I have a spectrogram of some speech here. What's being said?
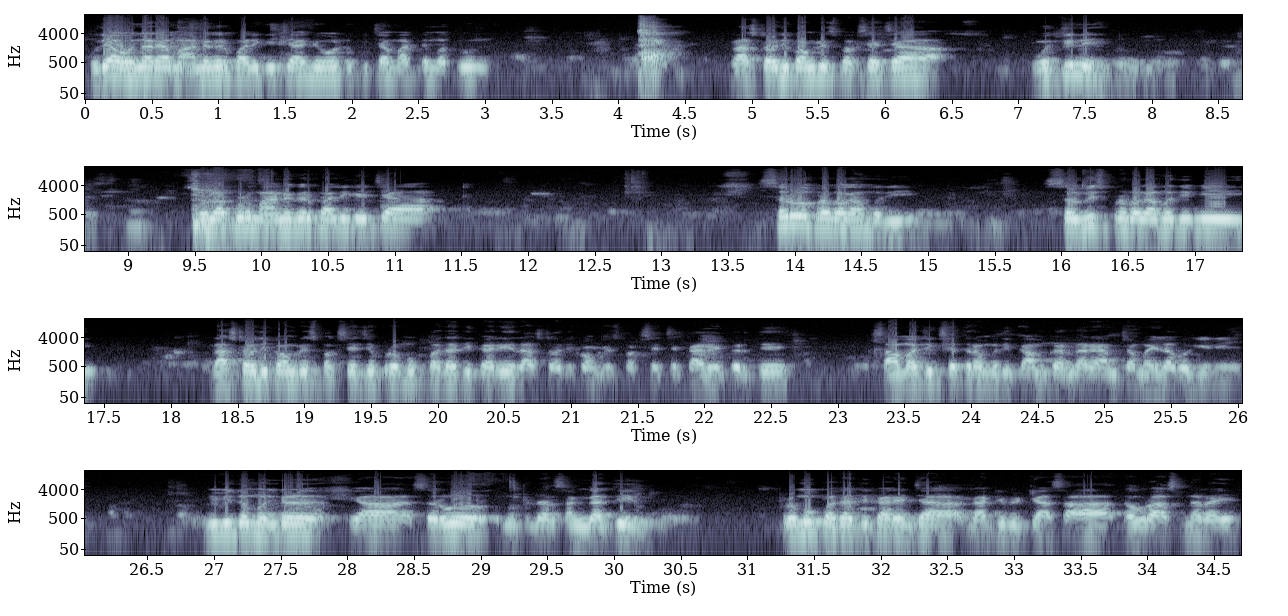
उद्या होणाऱ्या महानगरपालिकेच्या निवडणुकीच्या माध्यमातून राष्ट्रवादी काँग्रेस पक्षाच्या वतीने सोलापूर महानगरपालिकेच्या सर्व प्रभागामध्ये सव्वीस प्रभागामध्ये मी राष्ट्रवादी काँग्रेस पक्षाचे प्रमुख पदाधिकारी राष्ट्रवादी काँग्रेस पक्षाचे कार्यकर्ते सामाजिक क्षेत्रामध्ये काम करणाऱ्या आमच्या महिला भगिनी विविध मंडळ या सर्व मतदारसंघातील प्रमुख पदाधिकाऱ्यांच्या गाठीभेटी असा हा दौरा असणार आहे.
